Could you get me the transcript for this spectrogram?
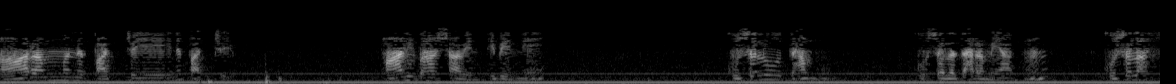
ආරම්මන පච්චයේන පච්චය. පාලි භාෂාවෙන් තිබෙන්නේ කුසලෝ ධම්මෝ කුසල ධර්මයක් කුසලස්ස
